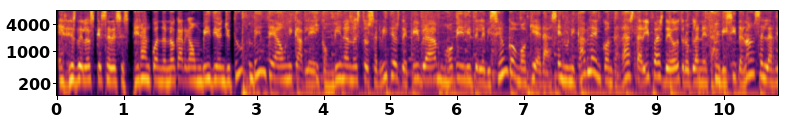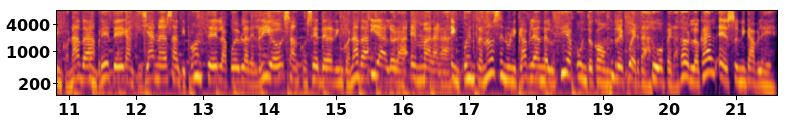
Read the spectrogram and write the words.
¿Eres de los que se desesperan cuando no carga un vídeo en YouTube? Vente a Unicable y combina nuestros servicios de fibra, móvil y televisión como quieras. En Unicable encontrarás tarifas de otro planeta. Visítanos en La Rinconada, Umbrete, Cantillana, Santiponce, La Puebla del Río, San José de la Rinconada y Alora, en Málaga. Encuéntranos en unicableandalucía.com. Recuerda, tu operador local es Unicable.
